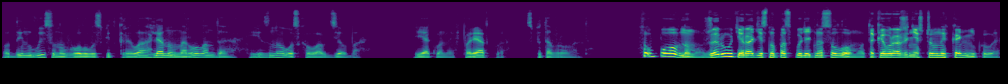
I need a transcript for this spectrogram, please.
Один висунув голову з-під крила, глянув на Роланда і знову сховав дзьоба. Як вони, в порядку? спитав Роланд. У повному, жируть і радісно паскудять на солому. Таке враження, що в них канікули.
